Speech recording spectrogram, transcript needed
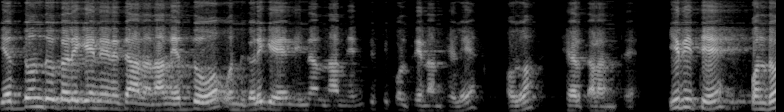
ಎದ್ದೊಂದು ಗಳಿಗೆ ನೆನೆದಾನ ನಾನು ಎದ್ದು ಒಂದು ಗಳಿಗೆ ನಿನ್ನ ನಾನು ನೆನಪಿಸಿಕೊಳ್ತೇನೆ ಅಂತ ಹೇಳಿ ಅವಳು ಹೇಳ್ತಾಳಂತೆ. ಈ ರೀತಿ ಒಂದು,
